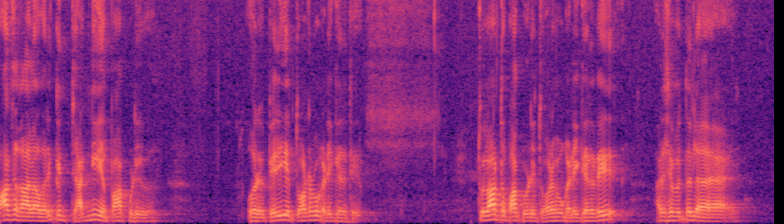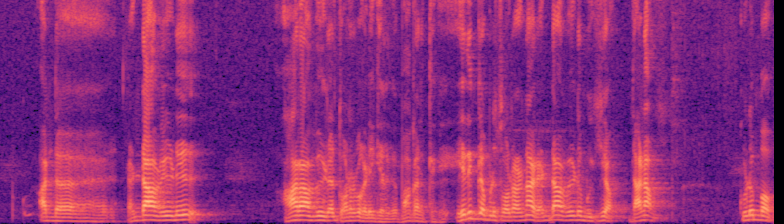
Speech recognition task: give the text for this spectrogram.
மாத காலம் வரைக்கும் தண்ணியை பார்க்கக்கூடிய ஒரு பெரிய தொடர்பு கிடைக்கிறது. துலாத்தை பார்க்கக்கூடிய தொடர்பு கிடைக்கிறது. அதே சமயத்தில் அந்த ரெண்டாம் வீடு ஆறாம் வீடு தொடர்பு கிடைக்கிறது பார்க்குறதுக்கு. எதுக்கு அப்படி சொல்கிறேன்னா ரெண்டாம் வீடு முக்கியம். தனம் குடும்பம்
